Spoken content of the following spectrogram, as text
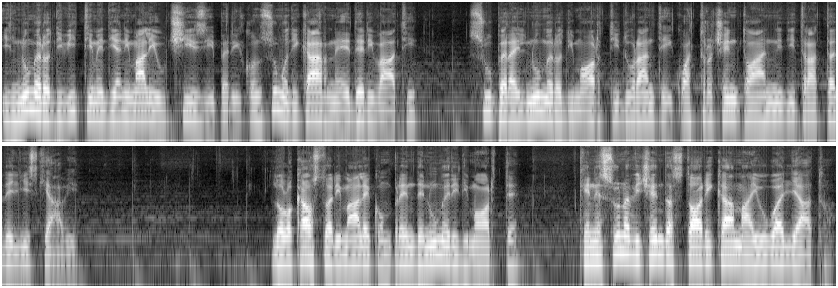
il numero di vittime di animali uccisi per il consumo di carne e derivati supera il numero di morti durante i 400 anni di tratta degli schiavi. L'olocausto animale comprende numeri di morte che nessuna vicenda storica ha mai uguagliato.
